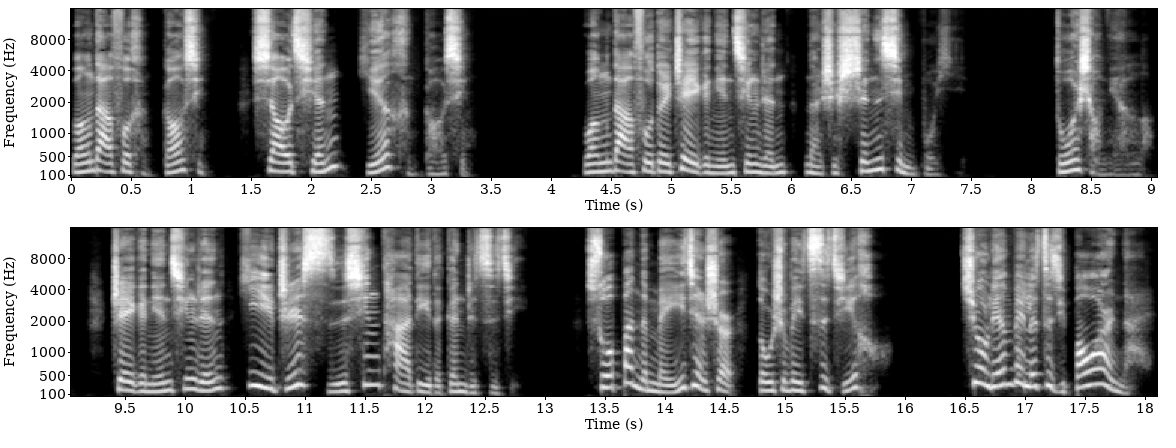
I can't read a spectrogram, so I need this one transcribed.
王大富很高兴，小钱也很高兴。王大富对这个年轻人那是深信不疑，多少年了。这个年轻人一直死心塌地的跟着自己，所办的每一件事儿都是为自己好，就连为了自己包二奶，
